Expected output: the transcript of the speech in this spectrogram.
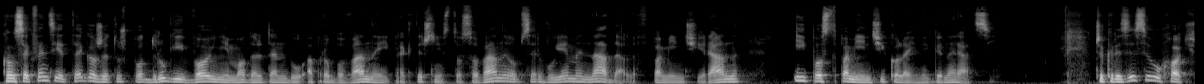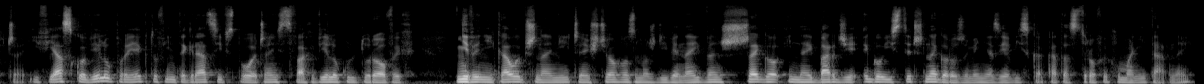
Konsekwencje tego, że tuż po II wojnie model ten był aprobowany i praktycznie stosowany, obserwujemy nadal w pamięci ran i postpamięci kolejnych generacji. Czy kryzysy uchodźcze i fiasko wielu projektów integracji w społeczeństwach wielokulturowych nie wynikały przynajmniej częściowo z możliwie najwęższego i najbardziej egoistycznego rozumienia zjawiska katastrofy humanitarnej.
